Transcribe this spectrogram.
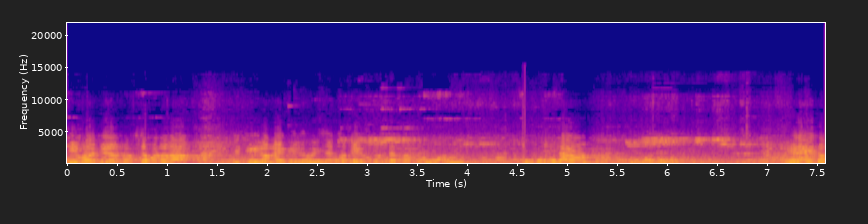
এই বয়সের সমস্ত ঘটনা পৃথিবীর অনেক হয়েছে কারণ এরাই তো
